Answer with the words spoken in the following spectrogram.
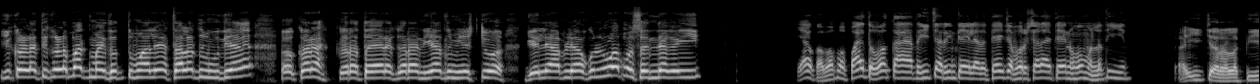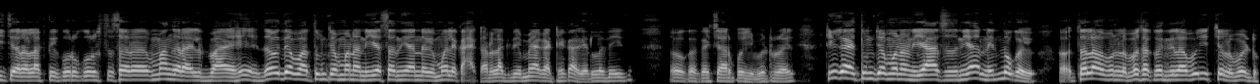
इकडला तिकडला बात माहीत होत तुम्हाला. चला तुम्ही उद्या. करा करा तयाऱ्या करा आणि या तुम्ही एस टीवर गेले आपल्या अकोला वापस संध्याकाळी. या का बाबा पाहतो हो, काय आता विचारीन त्याला आता त्याच्या भरोशाला त्यानं हो म्हणलं ती. काय विचारा लागते विचारा लागते करू करूच तर सर मांग राहिलेत बाय हे. जाऊ दे बा तुमच्या मनाने यसन या नव्हे मला काय करावं लागते म्या काय ठेका घेतला द्यायचं हो का काय चार पैसे भेटू राहील. ठीक आहे तुमच्या मनाने या असं या नाहीत नको येऊ. अं, चला म्हणलं बसा कधीला बाई चलो बैठो.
